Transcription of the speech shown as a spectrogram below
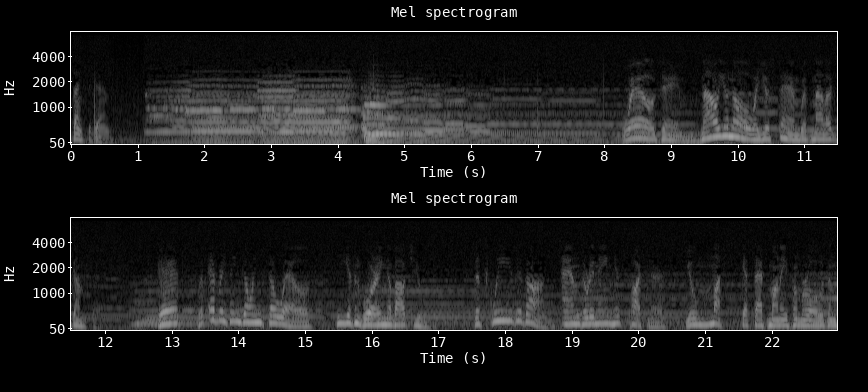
Thanks again. Well, James, now you know where you stand with Mallard Gunther. Yes, with everything going so well, he isn't worrying about you. The squeeze is on, and to remain his partner, you must get that money from Rose and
